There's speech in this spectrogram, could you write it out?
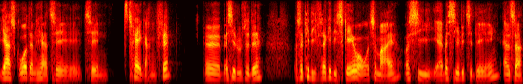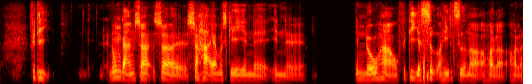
jeg har scoret den her til, til en 3 gange 5 øh, hvad siger du til det? Og så kan, de, så kan de skæve over til mig og sige, ja, hvad siger vi til det? Ikke? Altså, fordi nogle gange, så, så, så har jeg måske en, øh, en, øh, en know-how, fordi jeg sidder hele tiden og holder, holder,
